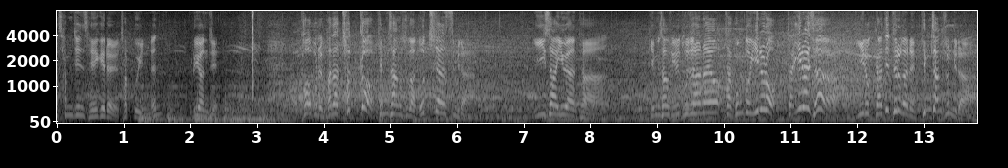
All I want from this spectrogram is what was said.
삼진 3개를 잡고 있는 류현진 커브를 받아쳤고 김상수가 놓치지 않습니다 2사 2회 안타 김상수 1루 도전하나요? 자 공도 1루로 자 1루에서 2루까지 들어가는 김상수입니다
